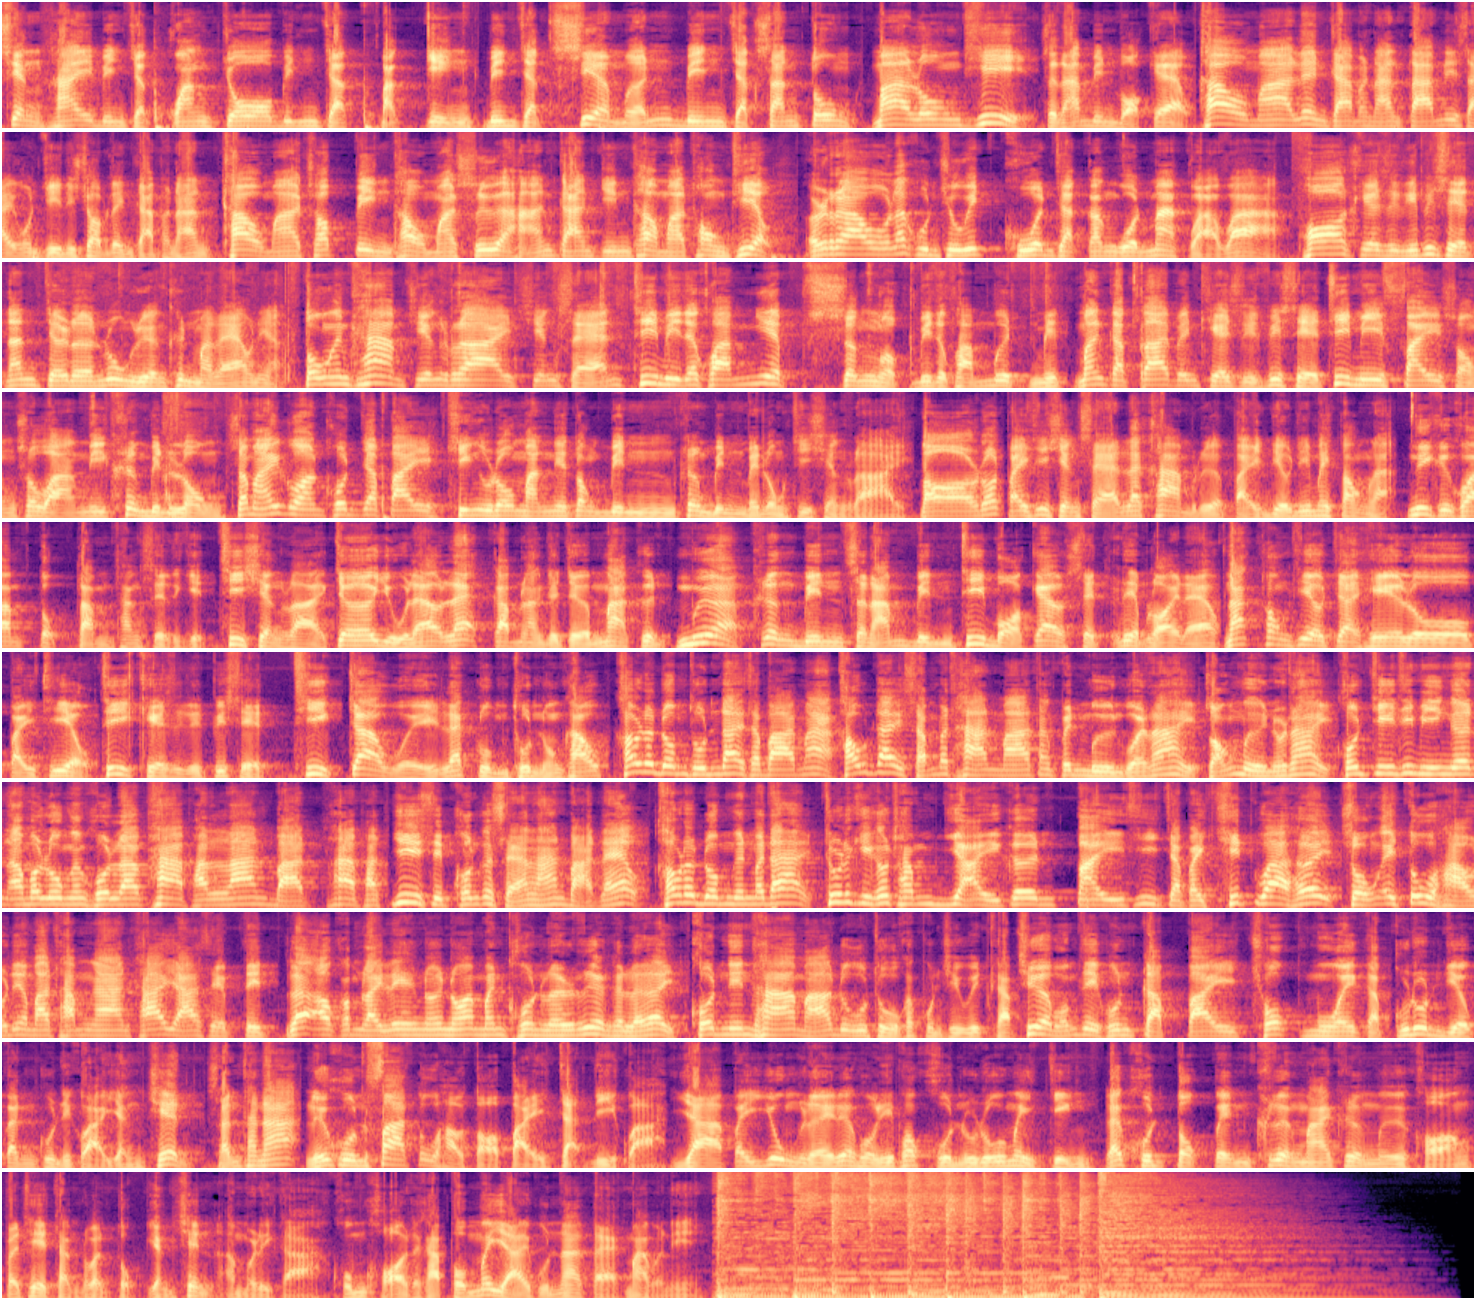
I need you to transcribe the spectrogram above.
เซี่ยงไฮ้บินจากกวางโจวบินจากปักกิ่ง บินจากเซี่ยเหมินบินจากซานตง มาลงที่สนามบินบ่อแก้ว เข้ามาเล่นการพนันตามนิสัยคนจีนที่ชอบเล่นการพนันเข้ามาช้อปปิ้งเข้ามาซื้ออาหารการกินเข้ามาท่องเที่ยว เราและคุณชูวิทย์ควรจะกังวลมากกว่าว่า พอเขตเศรษฐกิจพิเศษนั้นเจริญรุ่งเรืองขึ้นมาแล้วเนี่ยตรงกันข้ามเชียงรายเชียงแสนที่มีแต่ความเงียบสงบมีแต่ความมืดมิด มันกลับกลายเป็นเขตเศรษฐกิจพิเศษที่มีไฟส่องสว่างมีเครื่องบินลง สมัยก่อนคนจะไปคิงโรมันเนี่ยต้องบินเครื่องบินไปลงที่เชียงราย ต่อรถไปที่เชียงแสนและข้ามเรือไป เดี๋ยวนี้ไม่ต้องละ นี่คือความตกต่ำทางเศรษฐกิจที่เชียงรายเจออยู่แล้วและกำลังจะเจอมากขึ้น เมื่อเครื่องบินสนามบินที่บ่อแก้วเสร็จเรียบร้อยแล้ว นักท่องเที่ยวจะเฮโลไปเที่ยว ที่เขตเศรษฐกิจพิเศษที่เจ้าเวยและกลุ่มทุนของเขา เขาระดมทุนได้สบายมาก เขาได้สัมปทานมาตั้งเป็นหมื่นกว่าไร่สองหมื่นไร่ คนจีนที่มีเงินเอามาลงกันคนละห้าพันล้านบาทห้าพันยี่สิบคนก็แสนล้านบาทแล้ว เขาระดมเงินมาได้ ธุรกิจเขาทำใหญ่เกินไปที่จะไปคิดว่าเฮ้ย ส่งไอ้ตู้เห่าเนี่ยมาทำงานค้ายาเสพติด แล้วเอากำไรเล็กน้อยๆ มันคนละเรื่องกันเลย คนนินทาหมาดูถูกครับคุณชีวิตครับ เชื่อผมสิคุณกลับไปชกมวยกับรุ่นเดียวกันคุณดีกว่า อย่างเช่น สันทนะหรือคุณฟาดตู้เห่าต่อไปจะดีกว่า อย่าไปยุ่งเลยเรื่องพวกนี้เพราะคุณรู้ไม่จริง และคุณตกเป็นเครื่องไม้เครื่องมือของประเทศทางตะวันตกอย่างเช่นอเมริกาผมขอนะครับ ผมไม่อยากให้คุณหน้าแตกมากกว่านี้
